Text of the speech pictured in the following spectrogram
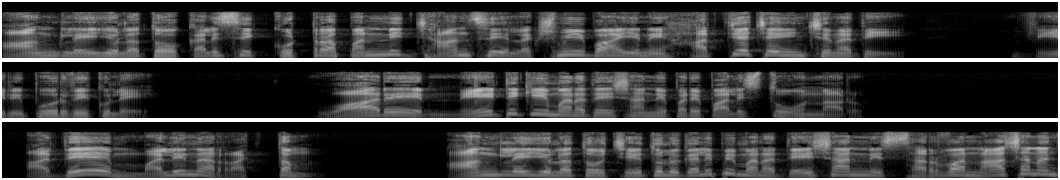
ఆంగ్లేయులతో కలిసి కుట్ర పన్ని ఝాన్సీ లక్ష్మీబాయిని హత్య చేయించినది వీరి పూర్వీకులే. వారే నేటికీ మన దేశాన్ని పరిపాలిస్తూ ఉన్నారు. అదే మలిన రక్తం. ఆంగ్లేయులతో చేతులు గలిపి మన దేశాన్ని సర్వనాశనం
